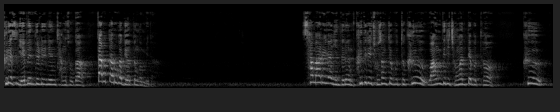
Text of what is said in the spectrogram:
그래서 예배 드리는 장소가 따로따로가 되었던 겁니다. 사마리아인들은 그들의 조상 때부터 그 왕들이 정한 때부터 그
